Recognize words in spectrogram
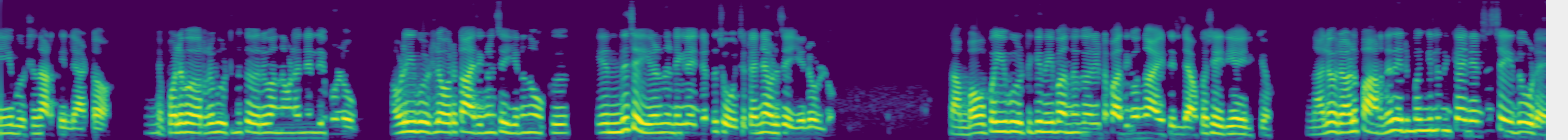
നീ ഈ വീട്ടിൽ നടക്കില്ല കേട്ടോ. എന്നെ പോലെ വേറൊരു വീട്ടിൽ നിന്ന് കയറി വന്നവളെന്നല്ലേ ഇവളും. അവൾ ഈ വീട്ടിൽ ഓരോ കാര്യങ്ങൾ ചെയ്യണം നോക്ക്. എന്ത് ചെയ്യണമെന്നുണ്ടെങ്കിൽ എന്റെ അടുത്ത് ചോദിച്ചിട്ട് തന്നെ അവൾ ചെയ്യലുള്ളൂ. സംഭവം ഇപ്പൊ ഈ വീട്ടിലേക്ക് നീ വന്ന് കയറിയിട്ട് അധികമൊന്നും ആയിട്ടില്ല. ഒക്കെ ശരിയായിരിക്കും. എന്നാലും ഒരാൾ പറഞ്ഞു തരുമ്പെങ്കിലും നിനക്ക് അതിനനുസരിച്ച് ചെയ്തുകൂടെ?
